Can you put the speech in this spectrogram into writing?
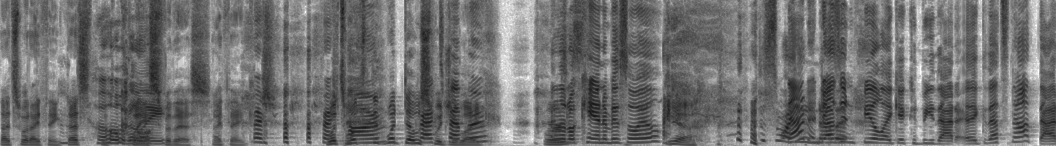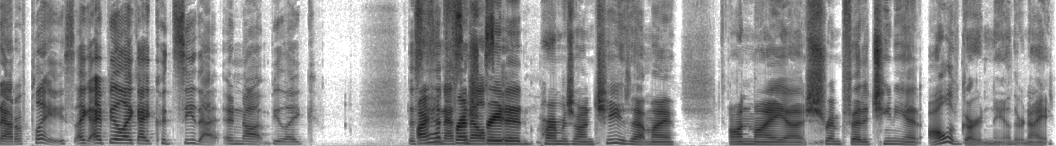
That's what I think. That's the place for this. I think. Fresh, fresh what's what's the, what dose would you pepper, like? A little cannabis oil. yeah. that to it know that- doesn't feel like it could be that like that's not that out of place like i feel like i could see that and not be like this I is had an fresh SNL grated skit. Parmesan cheese at my on my uh, shrimp fettuccine at Olive Garden the other night.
